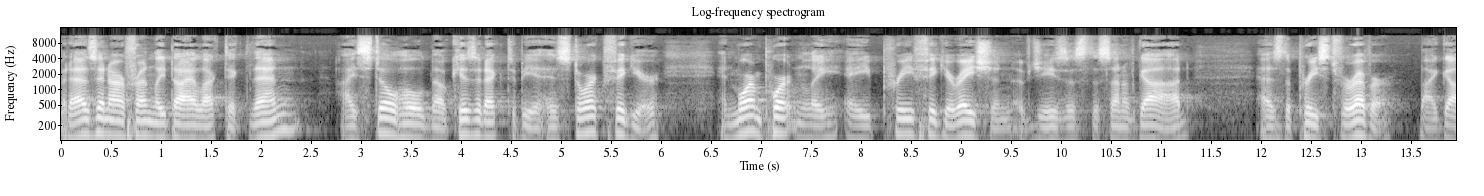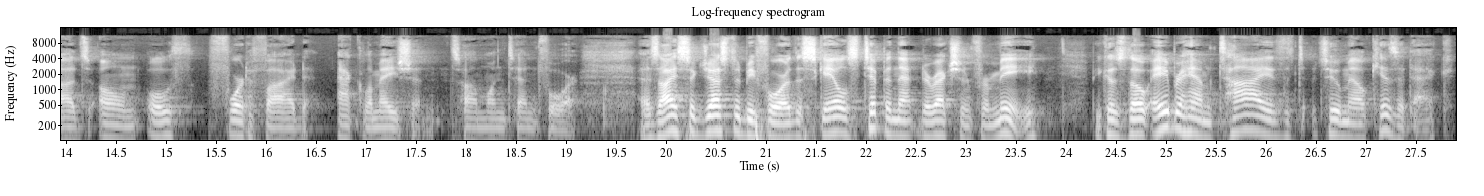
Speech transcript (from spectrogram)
But as in our friendly dialectic then, I still hold Melchizedek to be a historic figure and more importantly, a prefiguration of Jesus, the Son of God, as the priest forever by God's own oath fortified acclamation. Psalm 110:4. As I suggested before, the scales tip in that direction for me because though Abraham tithed to Melchizedek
